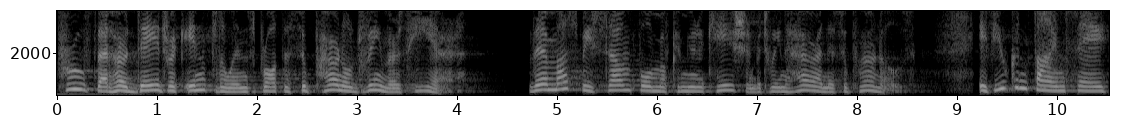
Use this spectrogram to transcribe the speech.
Proof that her Daedric influence brought the supernal dreamers here. There must be some form of communication between her and the supernals. If you can find, say,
